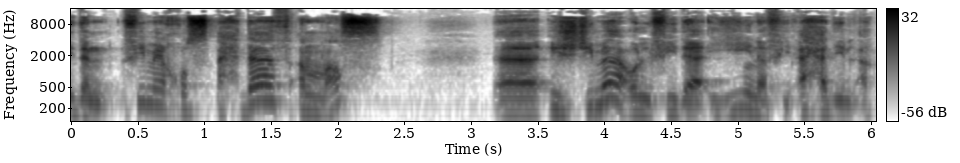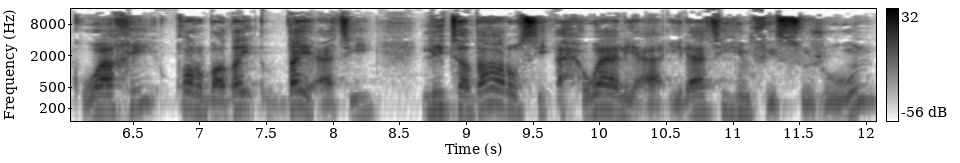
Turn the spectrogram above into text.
إذا فيما يخص أحداث النص آه، اجتماع الفدائيين في أحد الأكواخ قرب الضيعة لتدارس أحوال عائلاتهم في السجون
